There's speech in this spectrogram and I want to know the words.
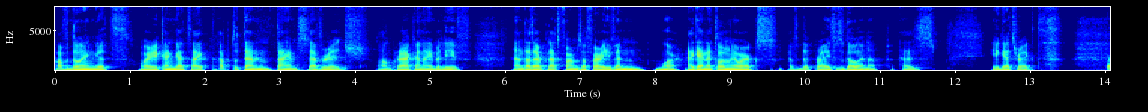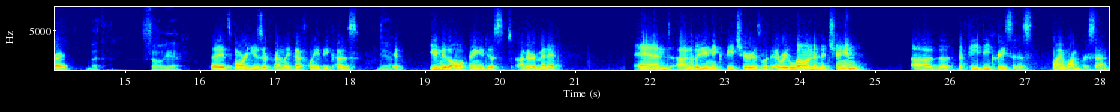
of doing it, where you can get like up to 10 times leverage on Kraken, I believe. And other platforms offer even more. Again, it only works if the price is going up as you get rigged. Right. But so, yeah it's more user friendly, definitely because yeah. it, you can do the whole thing in just under a minute. And another unique feature is with every loan in the chain, uh, the the fee decreases 0.1 percent.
